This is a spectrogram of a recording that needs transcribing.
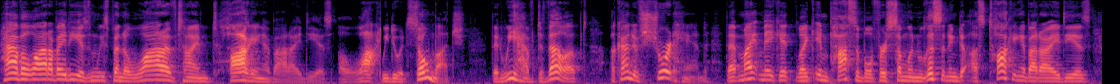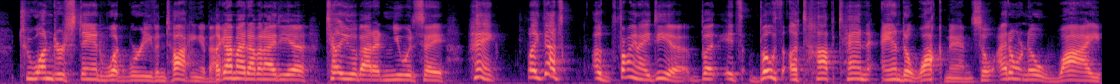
have a lot of ideas and we spend a lot of time talking about ideas. A lot. We do it so much that we have developed a kind of shorthand that might make it like impossible for someone listening to us talking about our ideas to understand what we're even talking about. Like I might have an idea, tell you about it, and you would say, Hank, like that's a fine idea, but it's both a top 10 and a Walkman, so I don't know why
